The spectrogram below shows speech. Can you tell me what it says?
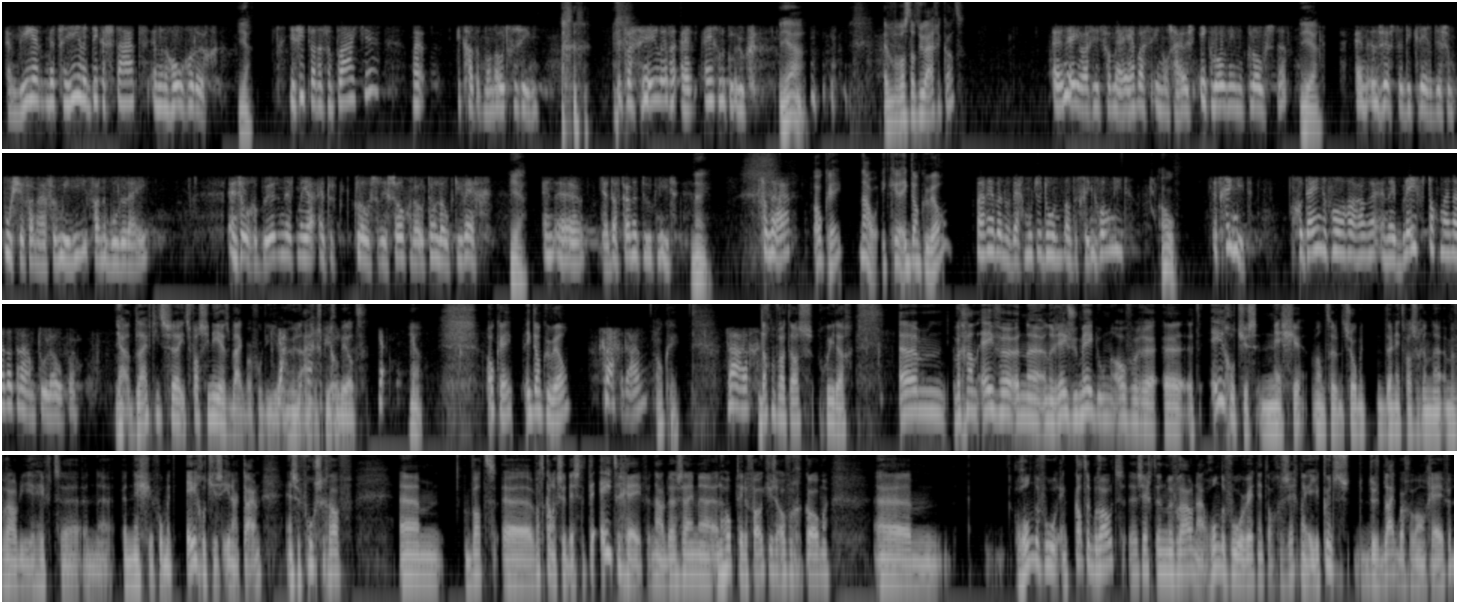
En weer met zijn hele dikke staart en een hoge rug. Ja. Je ziet wel eens een plaatje, maar ik had het nog nooit gezien. het was heel erg, eigenlijk leuk. Ja. En was dat uw eigen kat? Uh, nee, hij was niet van mij. Hij was in ons huis. Ik woon in een klooster. Ja. En een zuster die kreeg dus een poesje van haar familie, van de boerderij. En zo gebeurde het. Maar ja, uit het klooster is zo groot, dan loopt hij weg. Ja. En uh, ja, dat kan natuurlijk niet. Nee. Vandaar. Oké. Okay. Nou, ik, ik dank u wel. Maar we hebben hem weg moeten doen, want het ging gewoon niet. Oh. Het ging niet. Gordijnen voorgehangen en hij bleef toch maar naar dat raam toe lopen. Ja, het blijft iets, uh, iets fascinerends blijkbaar voor die, ja, hun eigen spiegelbeeld. Ja. ja. Oké, okay, ik dank u wel. Graag gedaan. Oké. Okay. Dag. Dag mevrouw Tas, goeiedag. Um, we gaan even een, uh, een resume doen over uh, het egeltjesnestje. Want zo met, daarnet was er een, een mevrouw die heeft een, een nestje vol met egeltjes in haar tuin. En ze vroeg zich af... Um, wat, wat kan ik ze het beste te eten geven? Nou, daar zijn een hoop telefoontjes over gekomen. Um, hondenvoer en kattenbrood, uh, zegt een mevrouw. Nou, hondenvoer werd net al gezegd. Nou ja, je kunt het dus blijkbaar gewoon geven.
